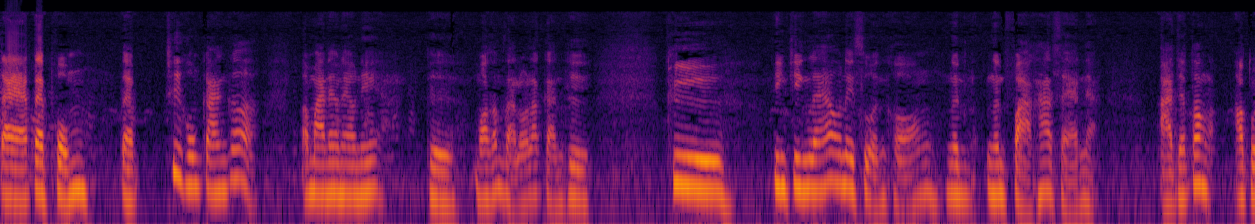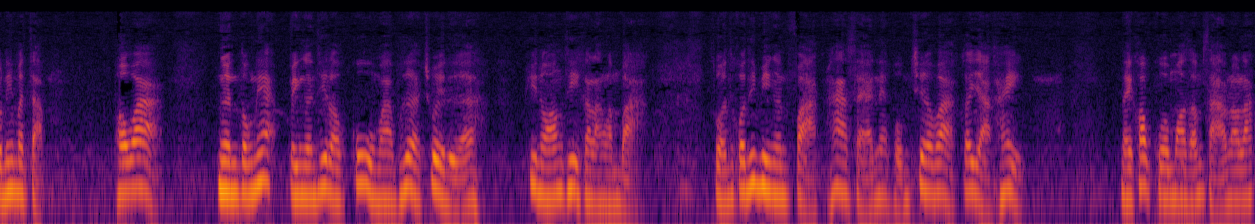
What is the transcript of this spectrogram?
แต่แต่ผมแต่ชื่อโครงการก็ประมาณแนวแนวนี้ คือมสามสามเรารักกันคือ คือจริง ๆ แล้วในส่วนของเงินเงินฝากห้าแสนเนี่ย อาจจะต้องเอาตัวนี้มาจับ เพราะว่าเงินตรงเนี้ยเป็นเงินที่เรากู้มาเพื่อช่วยเหลือพี่น้องที่กำลังลำบาก ส่วนคนที่มีเงินฝากห้าแสนเนี่ย ผมเชื่อว่าก็อยากให้ในครอบครัวมสามสามเรารัก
